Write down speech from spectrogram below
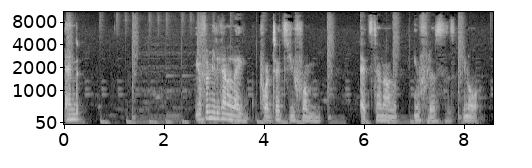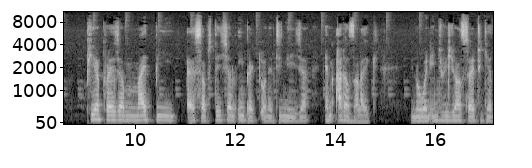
And your family kind of like protects you from external influences you know peer pressure might be a substantial impact on a teenager and adults alike. You know when individuals try to get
